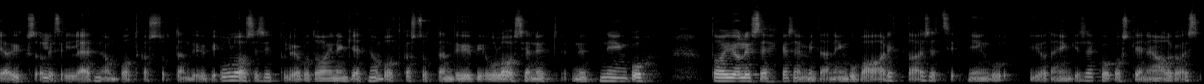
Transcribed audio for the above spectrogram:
Ja yksi oli silleen, että ne on potkassut tämän tyypin ulos. Ja sitten tuli joku toinenkin, että ne on potkassut tämän tyypin ulos. Ja nyt, nyt niin kuin toi olisi ehkä se, mitä niin kuin vaadittaisiin, että sitten niin kuin jotenkin se koko skene alkaisi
